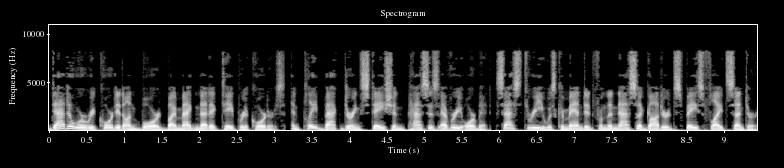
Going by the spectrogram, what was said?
Data were recorded on board by magnetic tape recorders, and played back during station passes every orbit. SAS-3 was commanded from the NASA Goddard Space Flight Center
